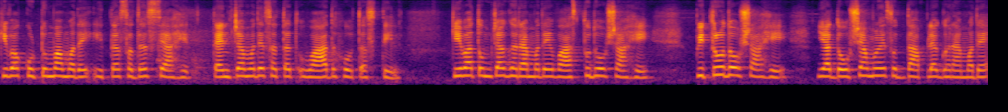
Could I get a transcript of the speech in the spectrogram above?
किंवा कुटुंबामध्ये इतर सदस्य आहेत त्यांच्यामध्ये सतत वाद होत असतील. किंवा तुमच्या घरामध्ये वास्तुदोष आहे पितृदोष आहे या दोषामुळे सुद्धा आपल्या घरामध्ये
